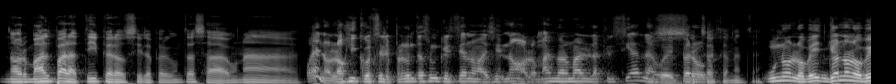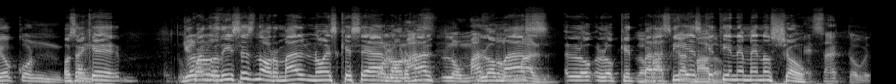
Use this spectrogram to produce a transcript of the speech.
Normal para ti, pero si le preguntas a una... Bueno, lógico, si le preguntas a un cristiano, va a decir, no, lo más normal es la cristiana, güey. Pero Exactamente. uno lo ve. Yo no lo veo con. O sea con- que Yo no cuando los- dices normal, no es que sea lo normal. más- lo más más- lo, lo que Lo para ti es que tiene menos show. Exacto, güey.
